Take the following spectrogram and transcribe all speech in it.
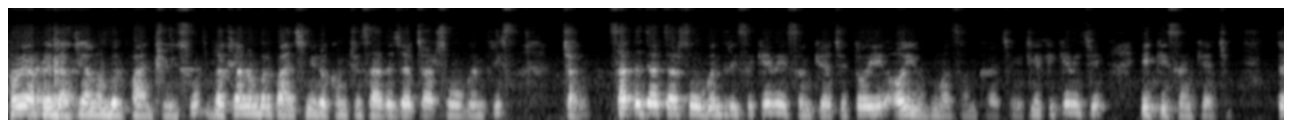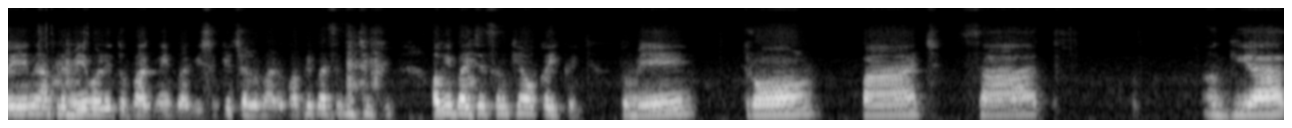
હવે આપણે દાખલા નંબર પાંચ જોઈશું. દાખલા નંબર પાંચની રકમ છે સાત હજાર ચારસો ઓગણત્રીસ. ચાલો, સાત હજાર ચારસો ઓગણત્રીસ એ કેવી સંખ્યા છે? તો એ અયુગ્મ સંખ્યા છે. એટલે કે કેવી છે? એકી સંખ્યા છે. તો એને આપણે બે વડે તો ભાગ નહીં ભાગી શકીએ. ચાલો, બાળકો, આપણી પાસે બીજી અવિભાજ્ય સંખ્યાઓ કઈ કઈ? તો બે, ત્રણ, પાંચ, સાત, અગિયાર,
